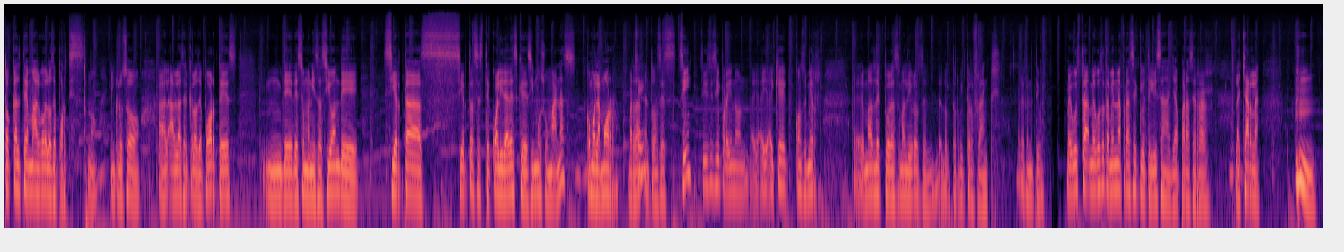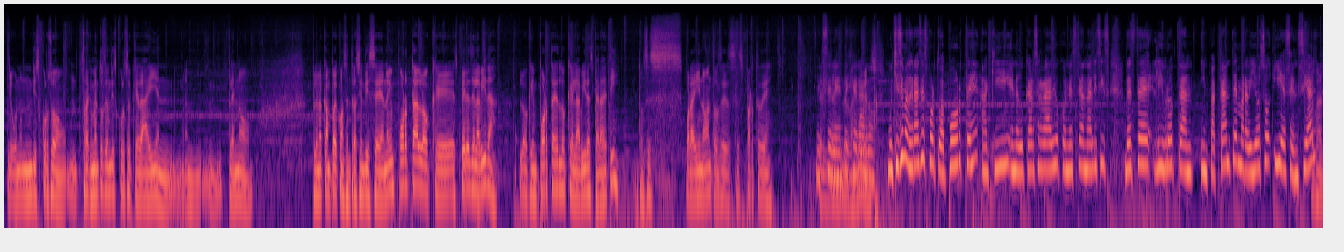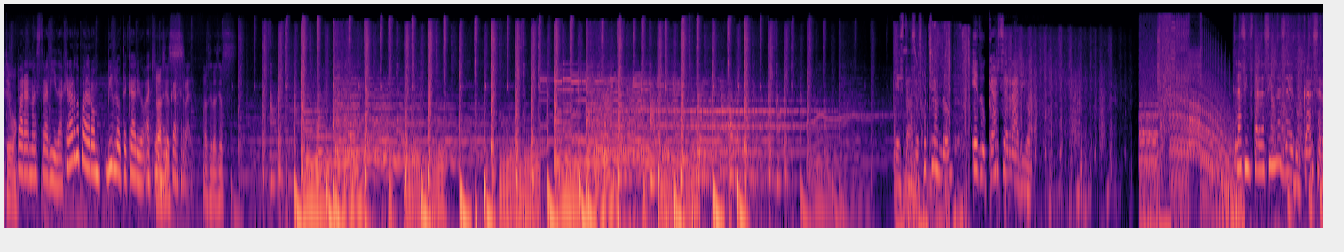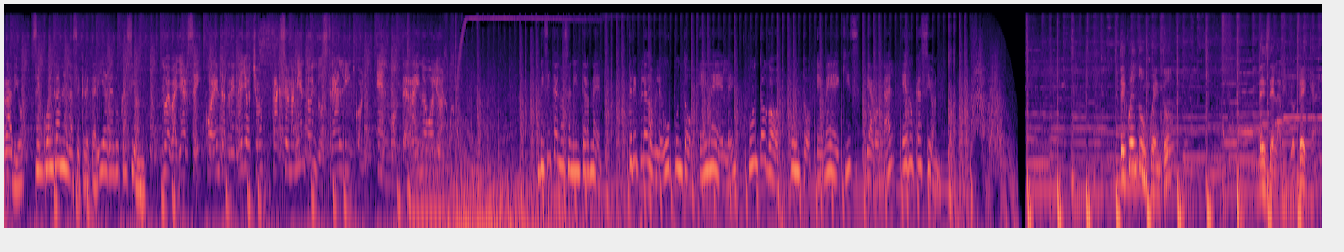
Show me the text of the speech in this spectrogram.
toca el tema algo de los deportes, ¿no? Incluso al- habla acerca de los deportes, mm, de deshumanización de ciertas ciertas este, cualidades que decimos humanas, como el amor, ¿verdad? Sí. Entonces, sí, sí, sí, sí, por ahí no hay que consumir eh, más lecturas, más libros del, del doctor Víctor Frankl, definitivo. Me gusta, me gusta también una frase que utiliza ya para cerrar la charla. Un, un discurso, fragmentos de un discurso que da ahí en, en pleno, pleno campo de concentración. Dice, no importa lo que esperes de la vida, lo que importa es lo que la vida espera de ti. Entonces, por ahí, ¿no? Entonces es parte de... del- Excelente, del- Gerardo. Muchísimas gracias por tu aporte aquí en Educarse Radio con este análisis de este libro tan impactante, maravilloso y esencial Definitivo. para nuestra vida. Gerardo Padrón, bibliotecario aquí en. Educarse Radio. Gracias, gracias. Estás escuchando Educarse Radio. Las instalaciones de Educarse Radio se encuentran en la Secretaría de Educación, Nueva Jersey 4038, Fraccionamiento Industrial Lincoln, en Monterrey, Nuevo León. Visítanos en internet www.nl.gov.mx diagonal educación. ¿Te cuento un cuento? Desde la biblioteca.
